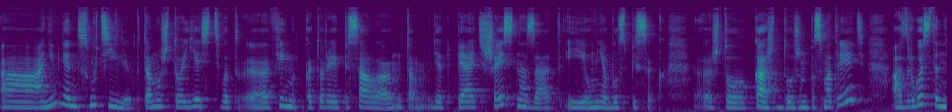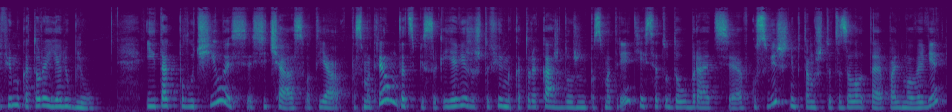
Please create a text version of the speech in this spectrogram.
а, они меня смутили, потому что есть вот э, фильмы, которые я писала ну, там, лет 5-6 назад, и у меня был список, э, что каждый должен посмотреть, а с другой стороны, фильмы, которые я люблю. И так получилось сейчас, вот я посмотрела на этот список, и я вижу, что фильмы, которые каждый должен посмотреть, если оттуда убрать э, «Вкус вишни», потому что это «Золотая пальмовая ветвь»,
